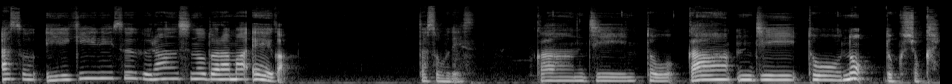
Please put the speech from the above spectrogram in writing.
あ、そう、イギリス、フランスのドラマ映画だそうです。ガンジン島、ガンジー島の読書会。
